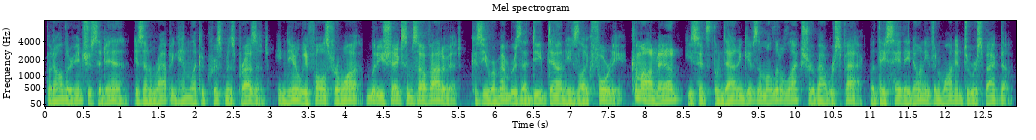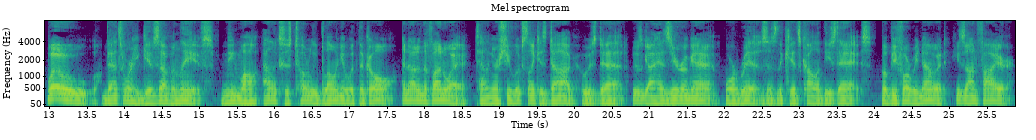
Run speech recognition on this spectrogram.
but all they're interested in is unwrapping him like a Christmas present. He nearly falls for one, but he shakes himself out of it, because he remembers that deep down he's like 40. Come on, man. He sits them down and gives them a little lecture about respect, but they say they don't even want him to respect them. Whoa! That's where he gives up and leaves. Meanwhile, Alex is totally blowing it with Nicole, and not in the fun way, telling her she looks like his dog, who is dead. This guy has zero game, or rizz as the kids call it these days. But before we know it, he's on fire.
